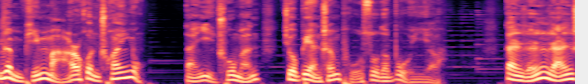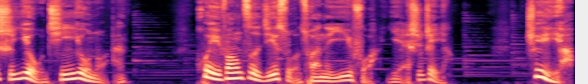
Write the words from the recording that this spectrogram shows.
任凭马二混穿用。但一出门就变成朴素的布衣了，但仍然是又轻又暖。慧芳自己所穿的衣服也是这样，这样。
